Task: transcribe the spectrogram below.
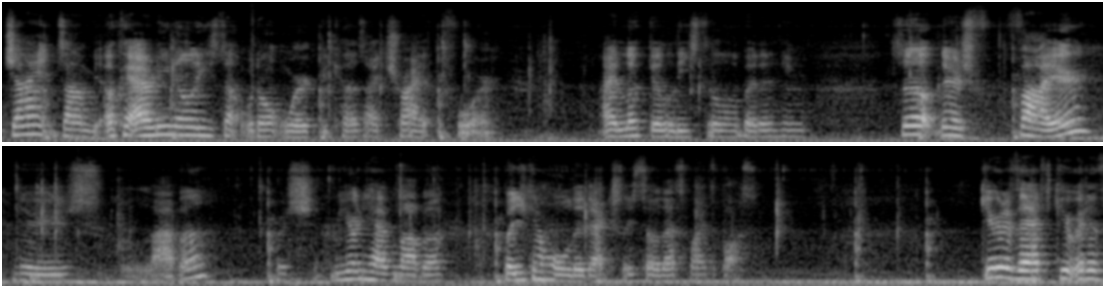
Giant zombie. Okay, I already know these don't, don't work because I tried it before. I looked at least a little bit in here. So, there's fire. There's lava, which we already have lava, but you can hold it, actually, so that's why it's boss. Get rid of that. Get rid of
